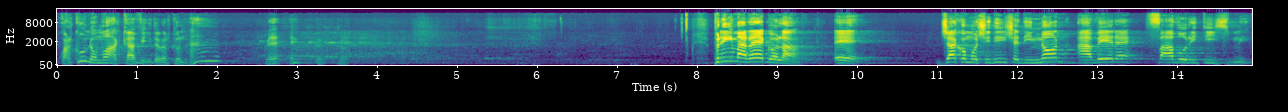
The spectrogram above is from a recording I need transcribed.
Qualcuno mo ha capito, qualcuno... Ah? Eh, eh, Prima regola è, Giacomo ci dice di non avere favoritismi.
